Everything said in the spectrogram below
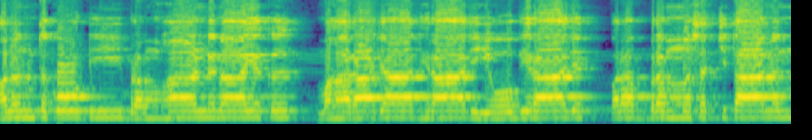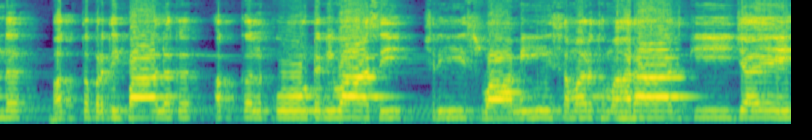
अनंत कोटी ब्रह्मांड नायक महाराजाधिराज योगीराज परब्रह्म सच्चितानंद भक्त प्रतिपालक अक्कलकोट निवासी श्री स्वामी समर्थ महाराज की जय।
